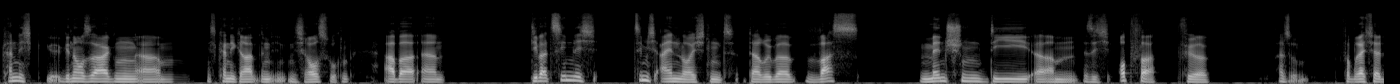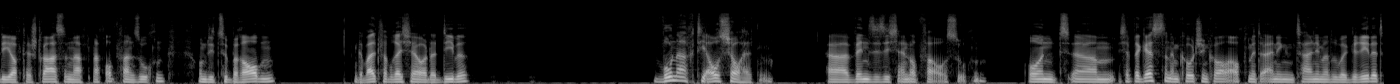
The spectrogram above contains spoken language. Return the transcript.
kann nicht genau sagen, ähm, ich kann die gerade nicht raussuchen, aber ähm, die war ziemlich, ziemlich einleuchtend darüber, was Menschen, die ähm, sich Opfer für, also Verbrecher, die auf der Straße nach, nach Opfern suchen, um die zu berauben, Gewaltverbrecher oder Diebe, wonach die Ausschau halten, äh, wenn sie sich ein Opfer aussuchen. Und ähm, ich habe da gestern im Coaching Call auch mit einigen Teilnehmern darüber geredet.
